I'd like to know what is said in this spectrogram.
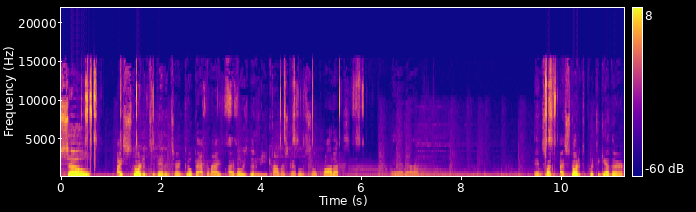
so I started to then in turn go back, and I, I've always been an e-commerce guy. I've always sold products, and um, and so I, I, started to put together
